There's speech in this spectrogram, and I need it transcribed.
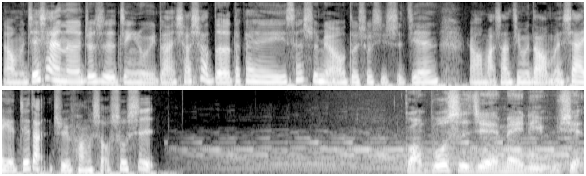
那我们接下来呢，就是进入一段小小的大概三十秒的休息时间，然后马上进入到我们下一个阶段——剧荒手术室。广播世界魅力无限，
